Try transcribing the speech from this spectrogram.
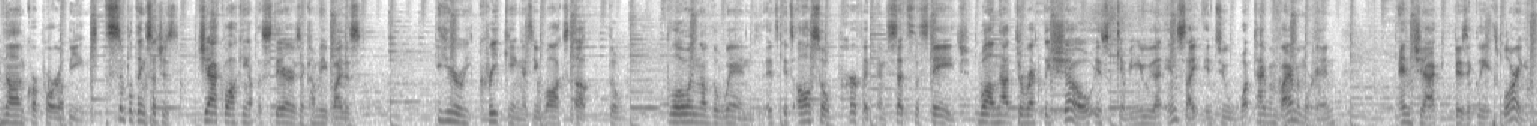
non-corporeal beings. The simple things such as Jack walking up the stairs accompanied by this eerie creaking as he walks up, the blowing of the wind. It's it's all so perfect and sets the stage. While not directly show is giving you that insight into what type of environment we're in and Jack physically exploring it.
